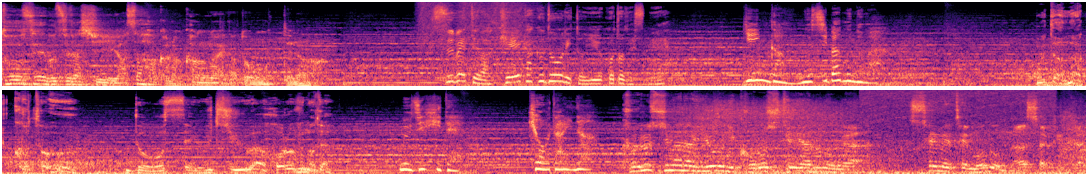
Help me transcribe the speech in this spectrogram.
闘生物らしい浅はかな考えだと思ってな。全ては計画通りということですね。銀河を蝕むのは。無駄なことをどうせ宇宙は滅ぶのだ。無慈悲で強大な。苦しまないように殺してやるのがせめてもの情けだ。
